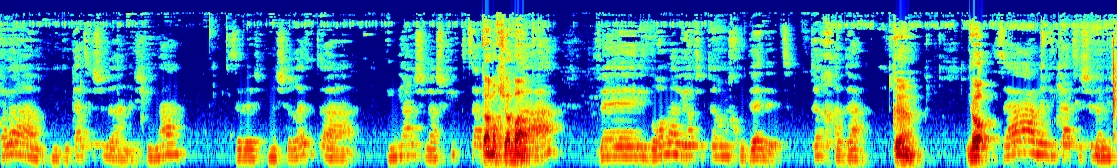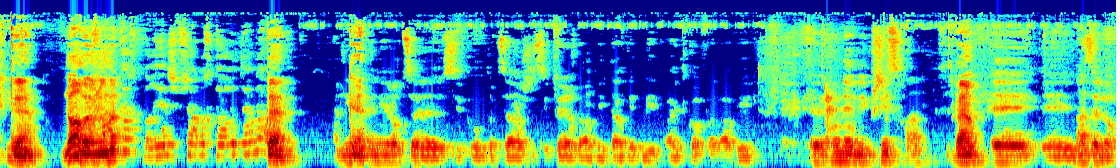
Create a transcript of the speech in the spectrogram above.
כל המדיטציה של הנשימה, זה משרת את העניין של להשקיט קצת את המחשבה. ולגרום לה להיות יותר מחודדת, יותר חדה. כן, לא, זה המדיטציה של הנשימה. כן, לא, אבל אני אומר, אחר כך כבר יש, אפשר לחדור יותר לעומק. כן, אני, כן. אני רוצה סיפור קצר שסיפר רבי דוד מברייטקוף, הרבי אה, קונה מפשיסחה, כן. אה, אה, מה זה לא?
